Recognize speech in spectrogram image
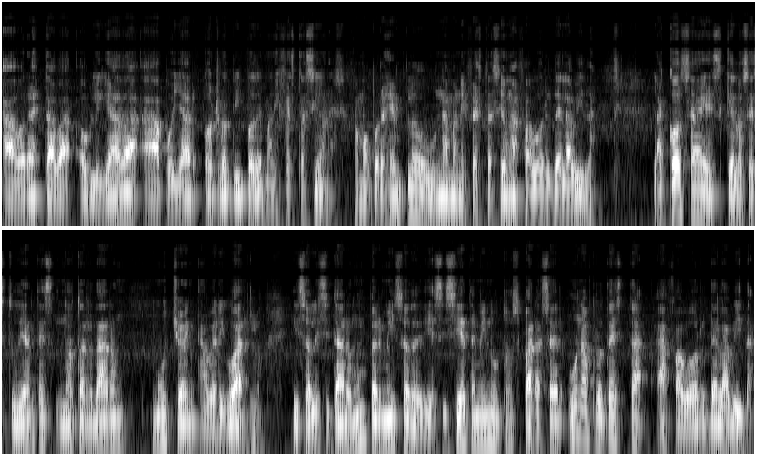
ahora estaba obligada a apoyar otro tipo de manifestaciones, como por ejemplo una manifestación a favor de la vida. La cosa es que los estudiantes no tardaron mucho en averiguarlo y solicitaron un permiso de 17 minutos para hacer una protesta a favor de la vida.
